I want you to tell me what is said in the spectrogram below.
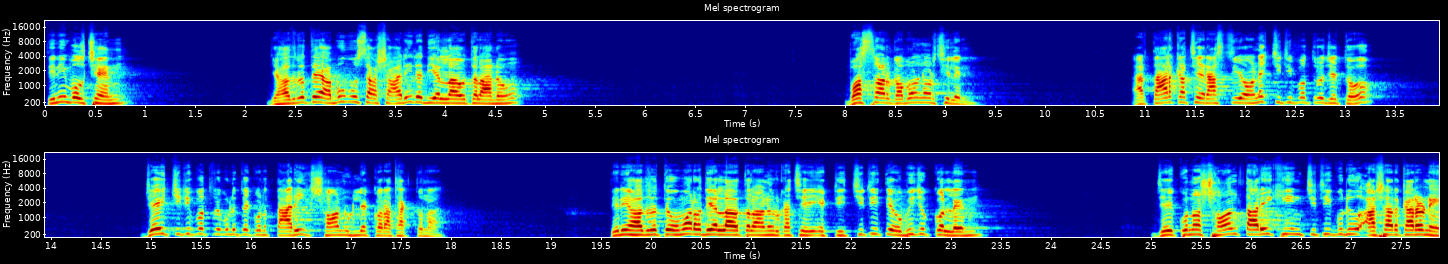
তিনি বলছেন যে হজরতে আবু মুসা শাহরি রদি আল্লাহ তালানো বস্রার গভর্নর ছিলেন। আর তার কাছে রাষ্ট্রীয় অনেক চিঠিপত্র যেত, যেই চিঠিপত্রগুলিতে কোনো তারিখ, সন উল্লেখ করা থাকতো না। তিনি হজরত উমর রদি আল্লাহ তালুর কাছে একটি চিঠিতে অভিযোগ করলেন যে কোনো সন তারিখহীন চিঠিগুলো আসার কারণে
